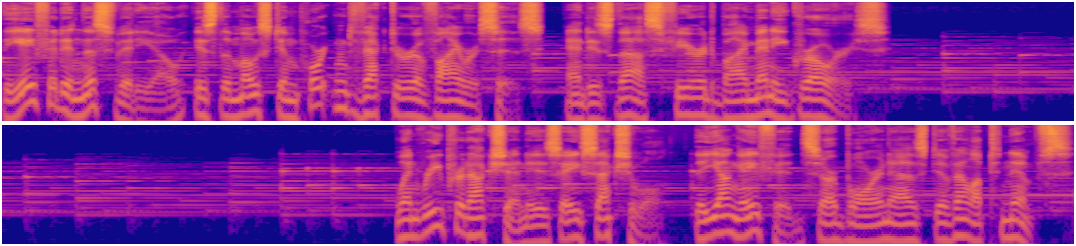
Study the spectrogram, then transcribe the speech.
The aphid in this video is the most important vector of viruses and is thus feared by many growers. When reproduction is asexual, the young aphids are born as developed nymphs.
